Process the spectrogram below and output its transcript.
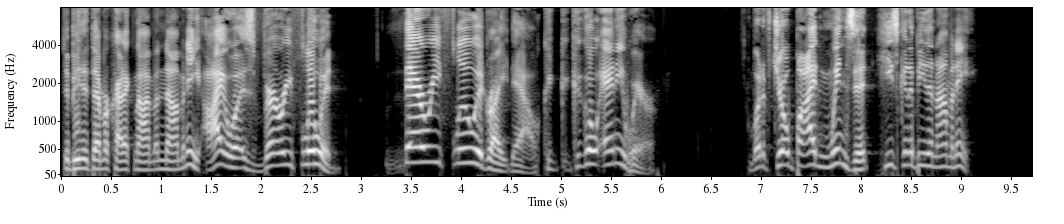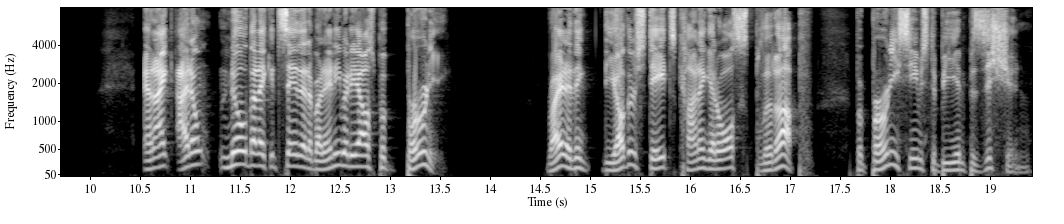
to be the Democratic nom- nominee. Iowa is very fluid, very fluid right now. Could, could go anywhere. But if Joe Biden wins it, he's going to be the nominee. And I, I don't know that I could say that about anybody else but Bernie, right? I think the other states kind of get all split up, but Bernie seems to be in position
